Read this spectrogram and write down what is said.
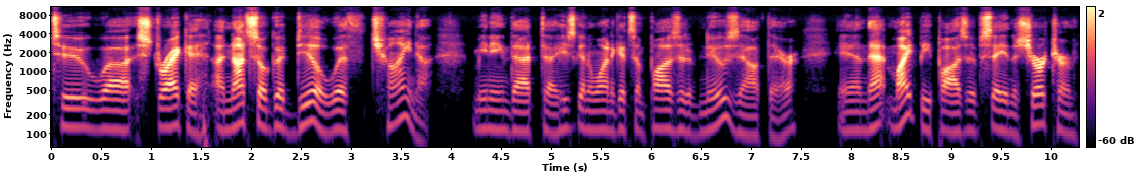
to uh, strike a, a, not so good deal with China, meaning that uh, he's going to want to get some positive news out there. And that might be positive, say, in the short term,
